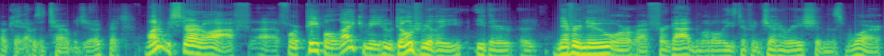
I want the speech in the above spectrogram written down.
Okay, that was a terrible joke, but why don't we start off uh, for people like me who don't really either uh, never knew or have forgotten what all these different generations were.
